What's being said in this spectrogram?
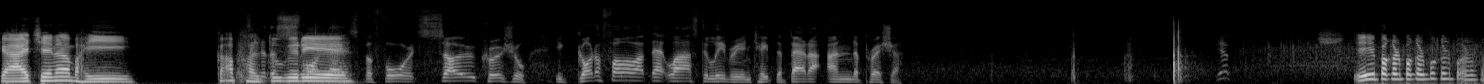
कॅच आहे ना भाई? का फालतूगिरी आहे? As before. It's so crucial. You've got to follow up that last delivery and keep the batter under pressure. ए पकड पकड पकड पकड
